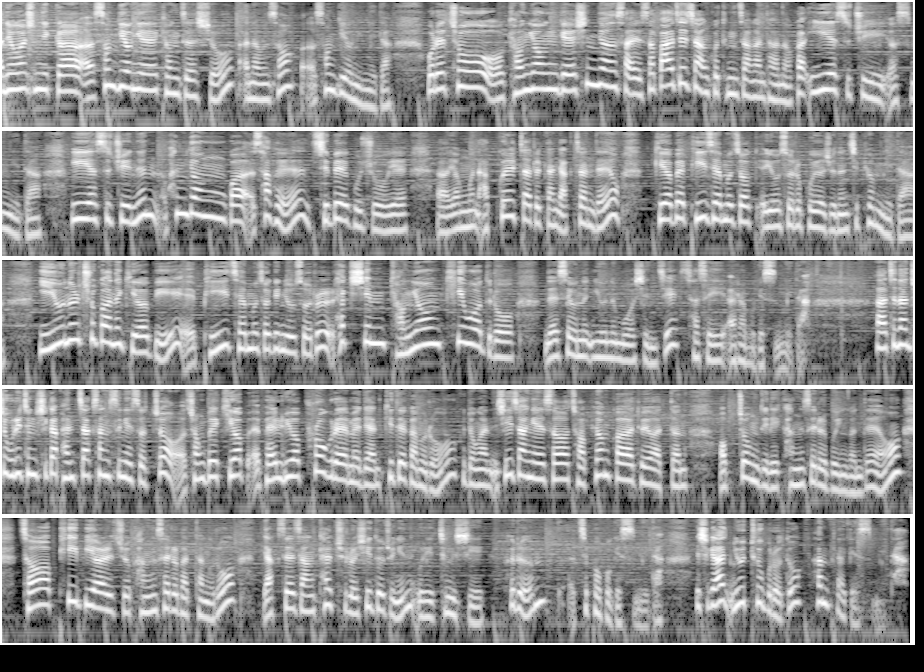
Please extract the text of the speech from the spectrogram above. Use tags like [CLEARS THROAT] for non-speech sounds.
안녕하십니까. 성기영의 경제쇼 아나운서 성기영입니다. 올해 초 경영계 신년사에서 빠지지 않고 등장한 단어가 ESG였습니다. ESG는 환경과 사회, 지배구조의 영문 앞글자를 딴 약자인데요. 기업의 비재무적 요소를 보여주는 지표입니다. 이윤을 추구하는 기업이 비재무적인 요소를 핵심 경영 키워드로 내세우는 이유는 무엇인지 자세히 알아보겠습니다. 아, 지난주 우리 증시가 반짝 상승했었죠. 정부의 기업 밸류어 프로그램에 대한 기대감으로 그동안 시장에서 저평가되어 왔던 업종들이 강세를 보인 건데요. 저 PBR주 강세를 바탕으로 약세장 탈출을 시도 중인 우리 증시 흐름 짚어보겠습니다. 이 시간 유튜브로도 함께하겠습니다.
